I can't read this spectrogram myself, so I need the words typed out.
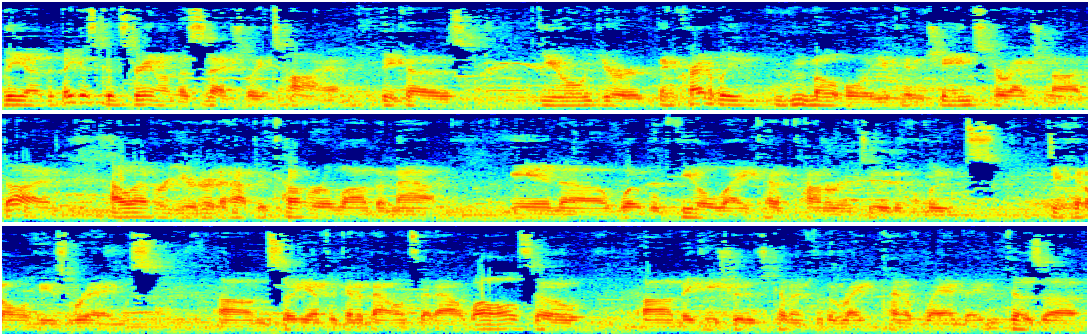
the uh, the biggest constraint on this is actually time because you you're incredibly mobile. You can change direction on a dime. However, you're going to have to cover a lot of the map in uh, what will feel like kind of counterintuitive loops to hit all of these rings. Um, so you have to kind of balance that out while also uh, making sure that you come in for the right kind of landing. Because uh,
